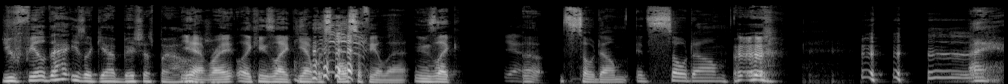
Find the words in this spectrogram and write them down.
you feel that?" He's like, "Yeah, bitch, that's biology." yeah, right. Like he's like, yeah, we're supposed to feel that. And he's like, Yeah. uh, it's so dumb. It's so dumb. I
